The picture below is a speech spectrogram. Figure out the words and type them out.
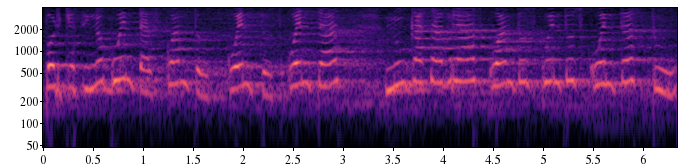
porque si no cuentas cuántos cuentos cuentas, nunca sabrás cuántos cuentos cuentas tú.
